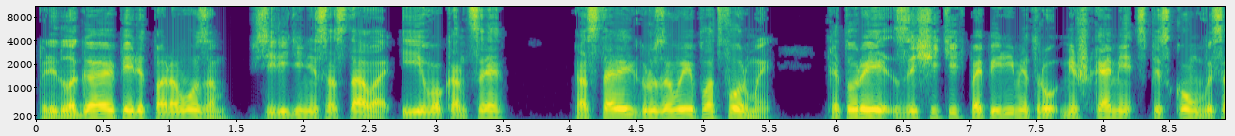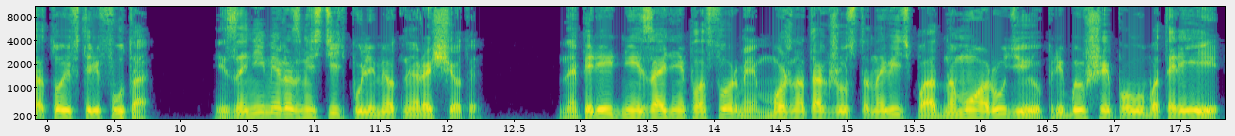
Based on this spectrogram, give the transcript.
Предлагаю перед паровозом, в середине состава и его конце, поставить грузовые платформы, которые защитить по периметру мешками с песком высотой в три фута, и за ними разместить пулеметные расчеты. На передней и задней платформе можно также установить по одному орудию прибывшей полубатареи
